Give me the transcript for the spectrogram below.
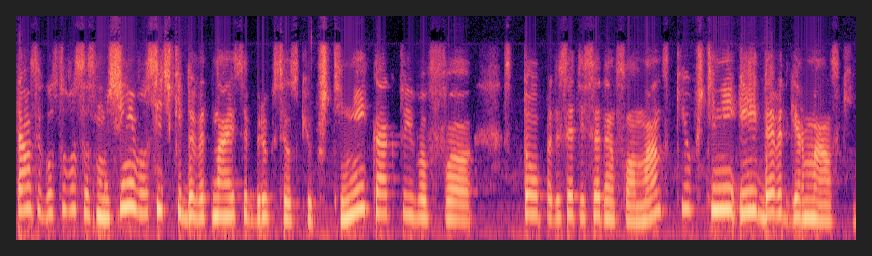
Там се гласува с машини във всички 19 брюкселски общини, както и в 157 фламандски общини и 9 германски.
